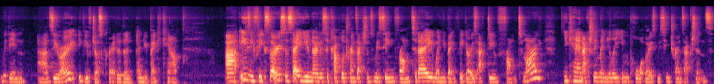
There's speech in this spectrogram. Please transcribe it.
within uh, Xero if you've just created a, a new bank account. Uh, easy fix though. So say you notice a couple of transactions missing from today when your bank fee goes active from tomorrow, you can actually manually import those missing transactions.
